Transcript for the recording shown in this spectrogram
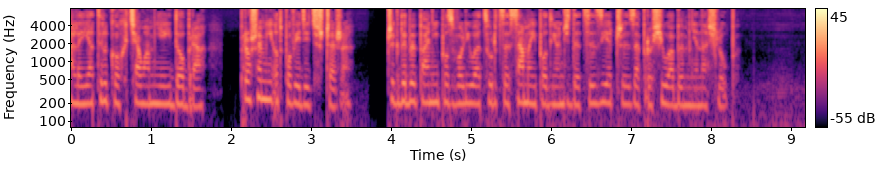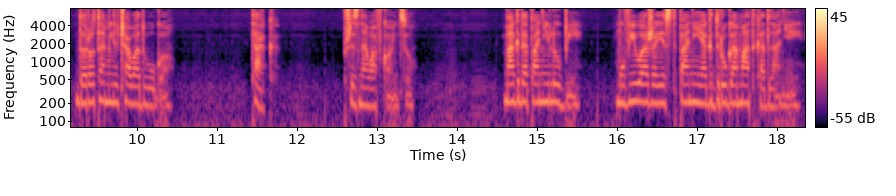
Ale ja tylko chciałam jej dobra. Proszę mi odpowiedzieć szczerze. Czy gdyby pani pozwoliła córce samej podjąć decyzję, czy zaprosiłaby mnie na ślub? Dorota milczała długo. Tak, przyznała w końcu. Magda pani lubi. Mówiła, że jest pani jak druga matka dla niej.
